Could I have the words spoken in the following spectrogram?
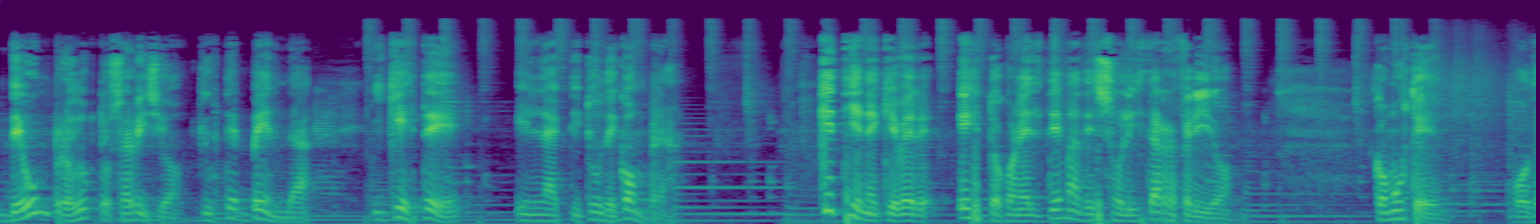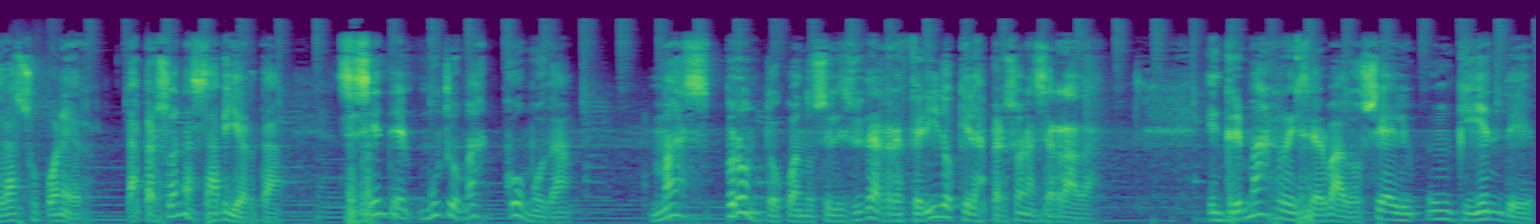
de un producto o servicio que usted venda y que esté en la actitud de compra. ¿Qué tiene que ver esto con el tema de solicitar referido? Como usted podrá suponer, las personas abiertas se sienten mucho más cómodas más pronto cuando se les solicita referido que las personas cerradas. Entre más reservado sea un cliente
